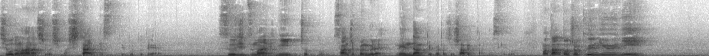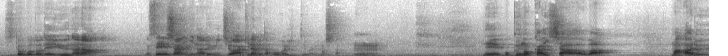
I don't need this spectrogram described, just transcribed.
仕事の話をしましたいですっていうことで数日前にちょっと30分ぐらい面談っていう形で喋ったんですけど、まあ、担当直入に一言で言うなら正社員になる道は諦めた方がいいって言われました。うん。で僕の会社は、まあ、ある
